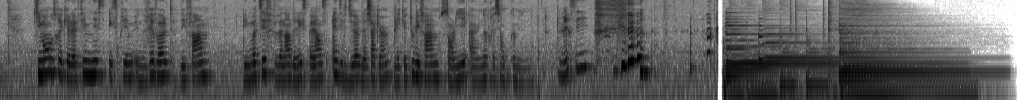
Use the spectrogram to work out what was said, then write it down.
qui montre que le féminisme exprime une révolte des femmes les motifs venant de l'expérience individuelle de chacun, mais que toutes les femmes sont liées à une oppression commune. Merci.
